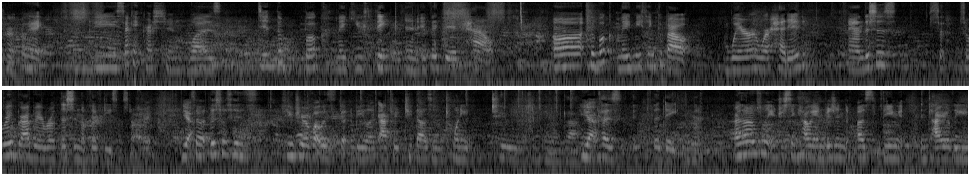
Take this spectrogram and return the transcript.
Okay. Okay. The second question was Did the book make you think, and if it did, how? Uh, the book made me think about where we're headed, and this is. So, so Ray Bradbury wrote this in the 50s and stuff, right? Yeah. So this was his future of what was going to be like after 2022 or something like that. Yeah. Because it's the date in there. I thought it was really interesting how he envisioned us being entirely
